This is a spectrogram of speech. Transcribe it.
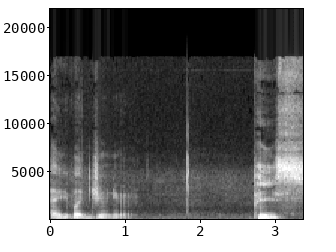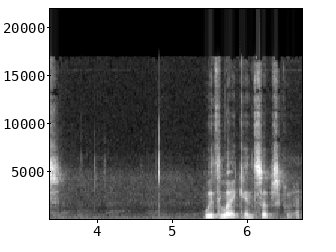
Aeva Jr. Peace. With like and subscribe.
